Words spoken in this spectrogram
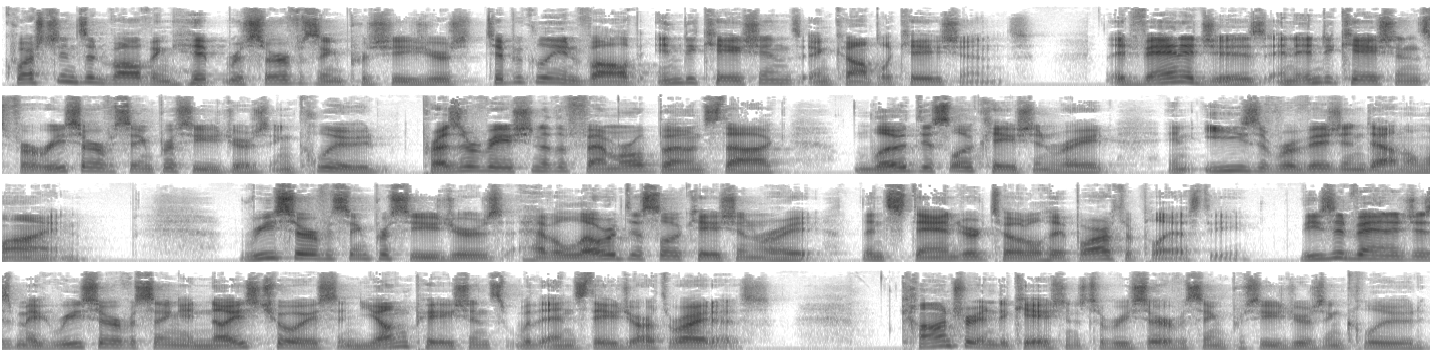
Questions involving hip resurfacing procedures typically involve indications and complications. Advantages and indications for resurfacing procedures include preservation of the femoral bone stock, low dislocation rate, and ease of revision down the line. Resurfacing procedures have a lower dislocation rate than standard total hip arthroplasty. These advantages make resurfacing a nice choice in young patients with end stage arthritis. Contraindications to resurfacing procedures include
